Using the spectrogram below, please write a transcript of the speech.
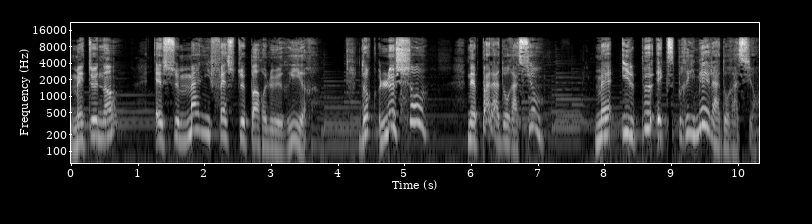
Maintenant, elle se manifeste par le rire. Donc le chant n'est pas l'adoration, mais il peut exprimer l'adoration.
